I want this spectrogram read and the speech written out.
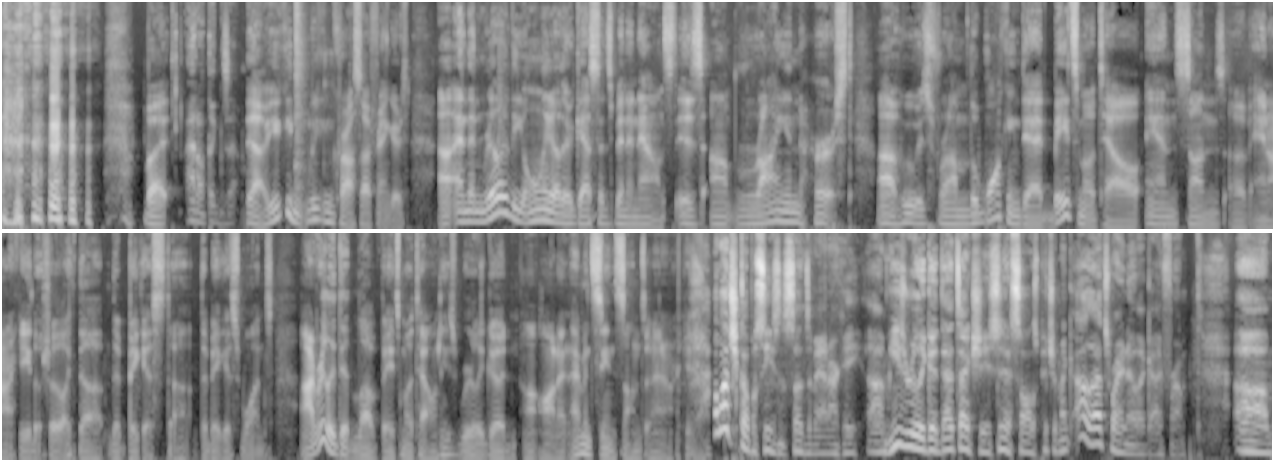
but I don't think so. yeah, you can we can cross our fingers. Uh, and then really the only other guest that's been announced is um, Ryan Hurst, uh, who is from The Walking Dead, Bates Motel, and Sons of Anarchy. Those are like the the biggest uh, the biggest ones. I really did love Bates Motel, and he's really good uh, on it. I haven't seen Sons of Anarchy. Though. I watched a couple seasons of Sons of Anarchy. Um, he's really good. That's actually as soon as I saw his picture, I'm like, oh, that's where I know that guy from. Um,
